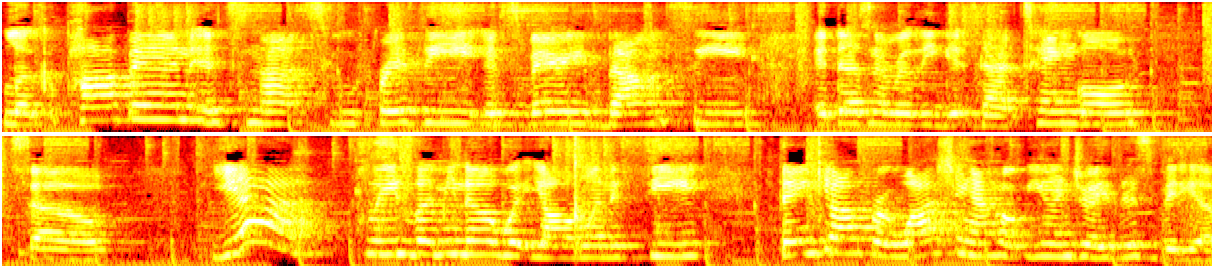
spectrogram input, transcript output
look popping it's not too frizzy. It's very bouncy. It doesn't really get that tangled. So yeah please let me know what y'all want to see. Thank y'all for watching. I hope you enjoyed this video.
